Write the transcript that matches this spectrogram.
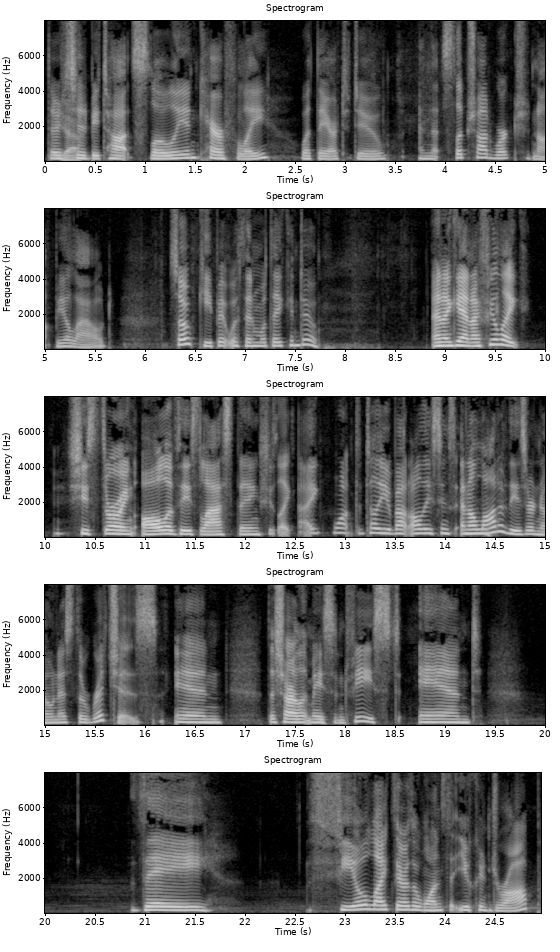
They Yeah. should be taught slowly and carefully what they are to do, and that slipshod work should not be allowed. So keep it within what they can do. And again, I feel like she's throwing all of these last things. She's like, I want to tell you about all these things. And a lot of these are known as the riches in the Charlotte Mason Feast. And they feel like they're the ones that you can drop.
